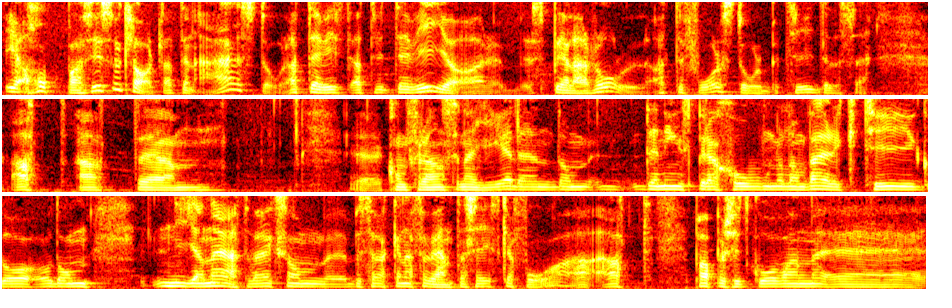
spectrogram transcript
jag hoppas ju såklart att den är stor. Att det, vi, att det vi gör spelar roll. Att det får stor betydelse. Att, att, ehm, eh, konferenserna ger den, de, den inspiration och de verktyg och, och de nya nätverk som besökarna förväntar sig ska få. Att pappersutgåvan eh,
